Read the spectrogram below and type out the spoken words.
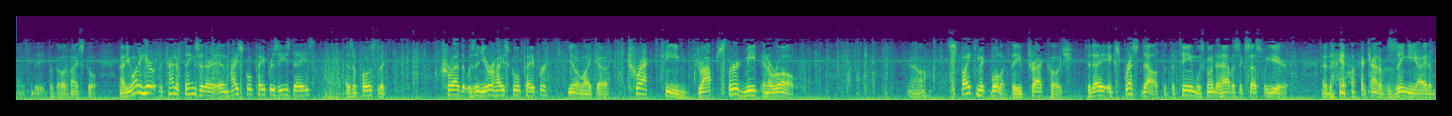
Yes, indeed. Bogota High School. Now, do you want to hear the kind of things that are in high school papers these days, as opposed to the crud that was in your high school paper? You know, like a track team drops third meet in a row. You know, Spike McBullet, the track coach, today expressed doubt that the team was going to have a successful year. That kind of zingy item.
